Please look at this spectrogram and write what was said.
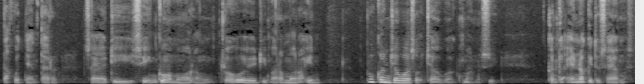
Takutnya ntar saya disinggung sama orang Jawa ya dimarah-marahin Bukan Jawa sok Jawa gimana sih Kan gak enak gitu saya mas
